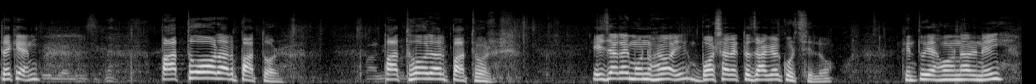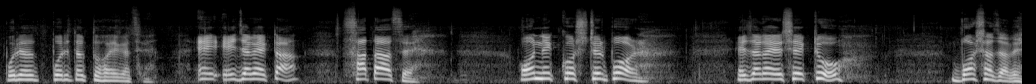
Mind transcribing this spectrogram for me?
দেখেন, পাথর আর পাথর পাথর আর পাথর। এই জায়গায় মনে হয় বসার একটা জায়গা করছিল, কিন্তু এখন আর নেই, পরি- পরিত্যক্ত হয়ে গেছে। এই এই জায়গায় একটা ছাতা আছে। অনেক কষ্টের পর এই জায়গায় এসে একটু বসা যাবে।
